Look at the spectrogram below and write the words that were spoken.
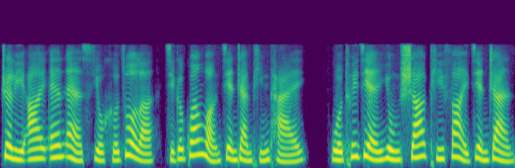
这里 INS 有合作了几个官网建站平台，我推荐用 Shopify 建站，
